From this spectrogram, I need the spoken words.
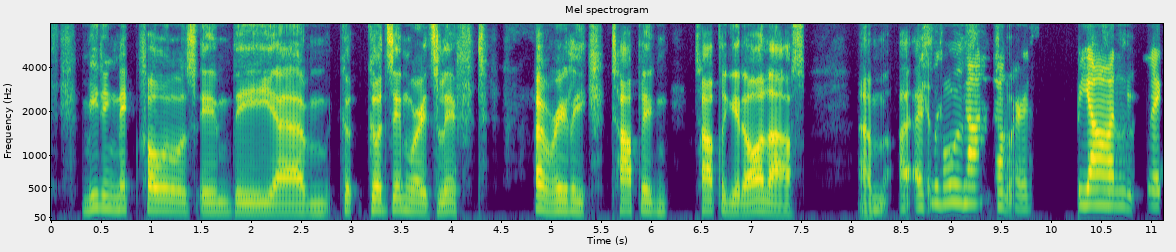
meeting Nick Foles in the um, goods inwards lift, really topping topping it all off. Um, I, I suppose not numbers beyond like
